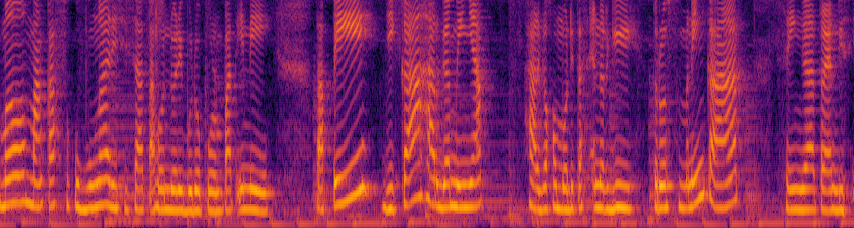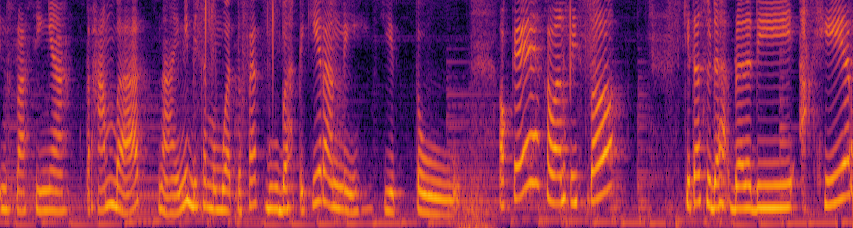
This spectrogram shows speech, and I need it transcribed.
memangkas suku bunga di sisa tahun 2024 ini. Tapi jika harga minyak, harga komoditas energi terus meningkat sehingga tren disinflasinya terhambat, nah ini bisa membuat The Fed berubah pikiran nih, gitu. Oke, kawan Visto, kita sudah berada di akhir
